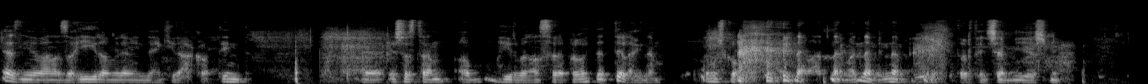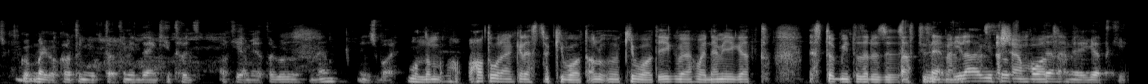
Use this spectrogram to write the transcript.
Ez nyilván az a hír, amire mindenki rákattint, E, és aztán a hírben az szerepel, hogy de tényleg nem. De most komolyan. nem, nem, nem, nem, nem történt semmi ilyesmi. Csak meg akartunk nyugtatni mindenkit, hogy aki emiatt aggódott, nem, nincs baj. Mondom, 6 órán keresztül ki volt, ki volt égve, vagy nem égett, ez több, mint az előző 110 Nem évben. világított, Összesen volt. de nem égett ki.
